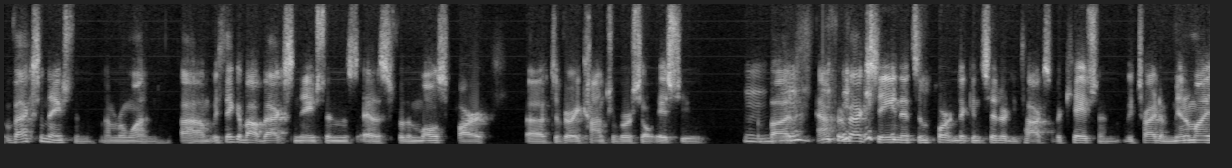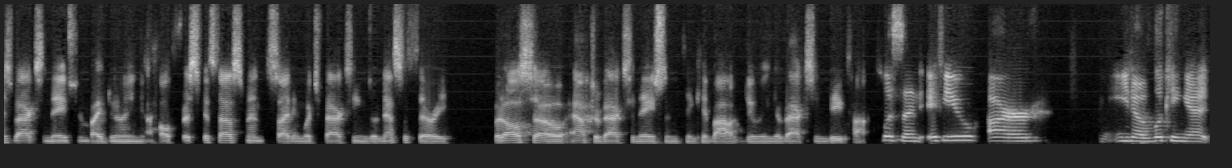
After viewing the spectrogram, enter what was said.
Vaccination, number one. Um, we think about vaccinations as, for the most part, uh, it's a very controversial issue. But Mhm. after vaccine, it's important to consider detoxification. We try to minimize vaccination by doing a health risk assessment, deciding which vaccines are necessary, but also after vaccination, thinking about doing a vaccine detox. listen, if you are, you know, looking at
